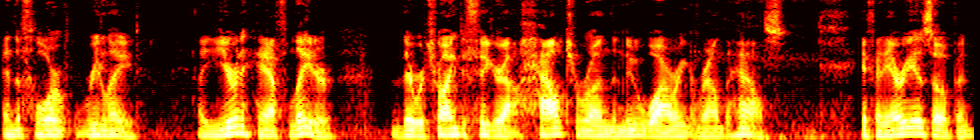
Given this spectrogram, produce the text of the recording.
and the floor relaid. A year and a half later, they were trying to figure out how to run the new wiring around the house. If an area is open,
